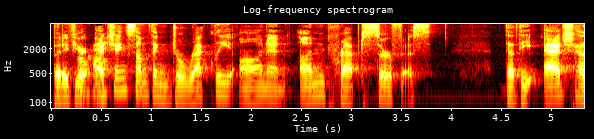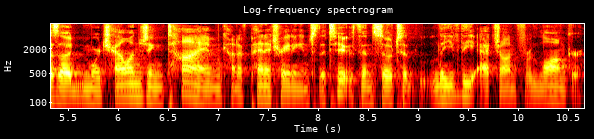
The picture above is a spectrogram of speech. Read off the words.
But if you're okay. etching something directly on an unprepped surface, that the etch has a more challenging time kind of penetrating into the tooth. And so to leave the etch on for longer.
